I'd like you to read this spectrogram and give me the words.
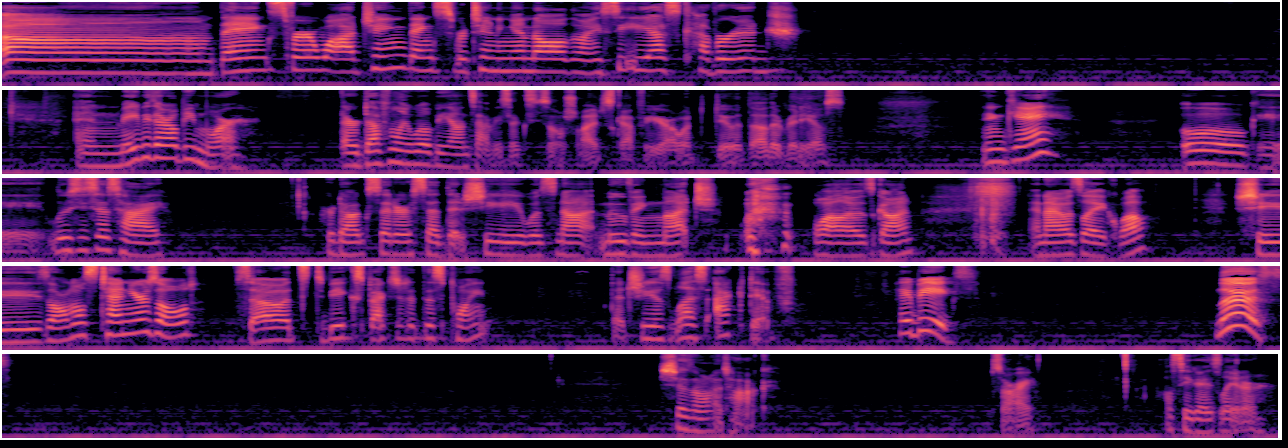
um, thanks for watching. Thanks for tuning in to all of my CES coverage. And maybe there'll be more. There definitely will be on Savvy Sexy Social. I just gotta figure out what to do with the other videos. Okay? Okay. Lucy says hi. Her dog sitter said that she was not moving much while I was gone. And I was like, well, she's almost 10 years old, so it's to be expected at this point that she is less active. Hey, Beegs. Luce! She doesn't want to talk. Sorry. I'll see you guys later.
